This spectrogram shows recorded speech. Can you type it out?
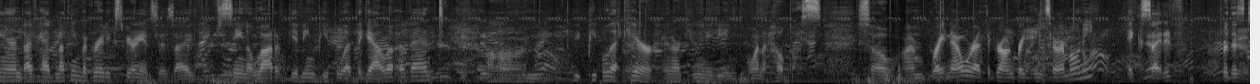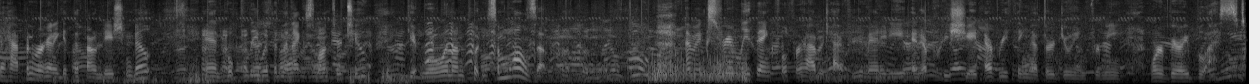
and I've had nothing but great experiences. I've seen a lot of giving people at the gala event, um, people that care in our community and want to help us. So right now we're at the groundbreaking ceremony. Excited for this to happen. We're going to get the foundation built, and hopefully within the next month or two, get rolling on putting some walls up. I'm extremely thankful for Habitat for Humanity and appreciate everything that they're doing for me. We're very blessed.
